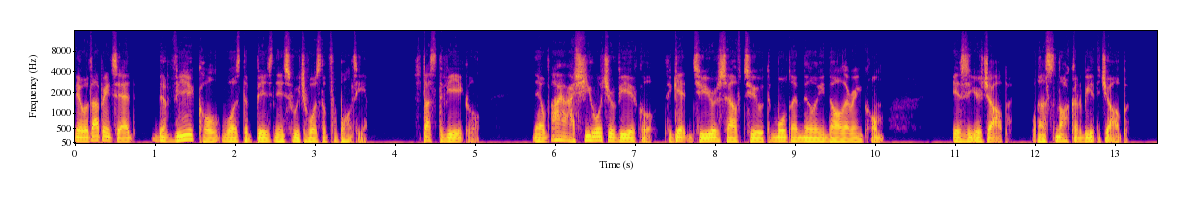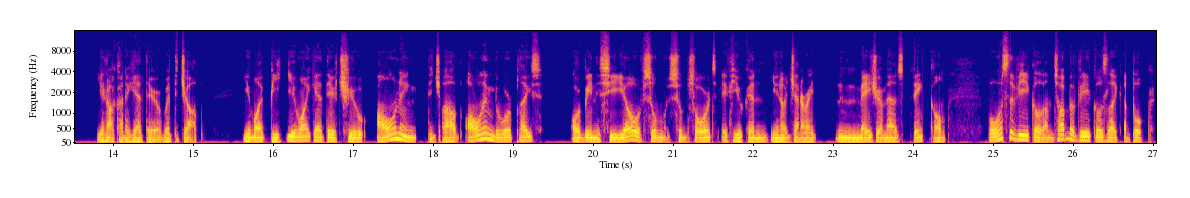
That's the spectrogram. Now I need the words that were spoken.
Now, with that being said, the vehicle was the business, which was the football team. So that's the vehicle. Now, if I you what's your vehicle to get to yourself to the multi-million dollar income, is it your job? Well, it's not going to be the job. You're not going to get there with the job. You might be, you might get there through owning the job, owning the workplace, or being the CEO of some some sort if you can, you know, generate major amounts of income. But what's the vehicle? I'm talking about vehicles like a book.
